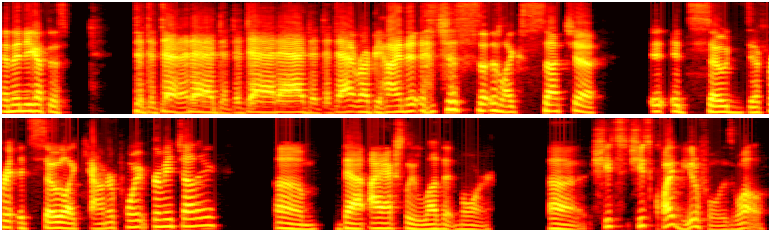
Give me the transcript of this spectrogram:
and then you got this right behind it. It's just so, like such a, it, it's so different. It's so like counterpoint from each other um, that I actually love it more. Uh, she's she's quite beautiful as well.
